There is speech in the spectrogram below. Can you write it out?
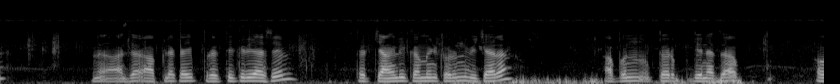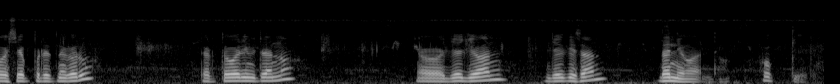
जर आपल्या काही प्रतिक्रिया असेल तर चांगली कमेंट करून विचारा. आपण उत्तर देण्याचा अवश्य प्रयत्न करू. तर तोवरी मित्रांनो जय जवान जय किसान धन्यवाद. ओके.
